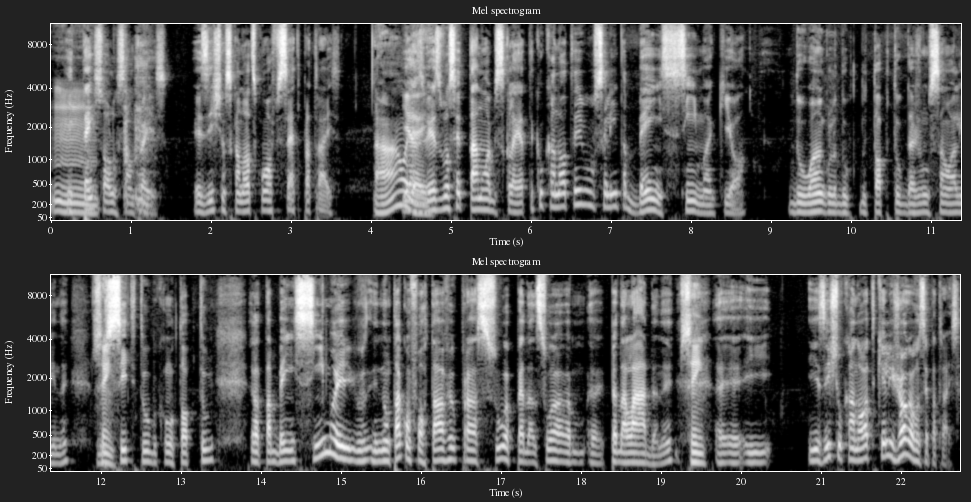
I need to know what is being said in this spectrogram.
Hum. E tem solução para isso. Existem os canotes com offset para trás. Ah, e às aí. vezes você tá numa bicicleta que o canote, o selinho tá bem em cima aqui, ó. Do ângulo do, do top tube, da junção ali, né? Do Sim. seat tube com o top tube. Ela tá bem em cima e, e não tá confortável para sua, peda sua eh, pedalada, né? Sim. É, e, e existe o canote que ele joga você para trás.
